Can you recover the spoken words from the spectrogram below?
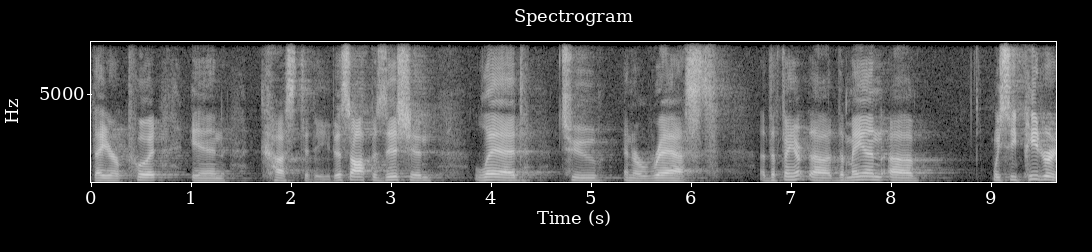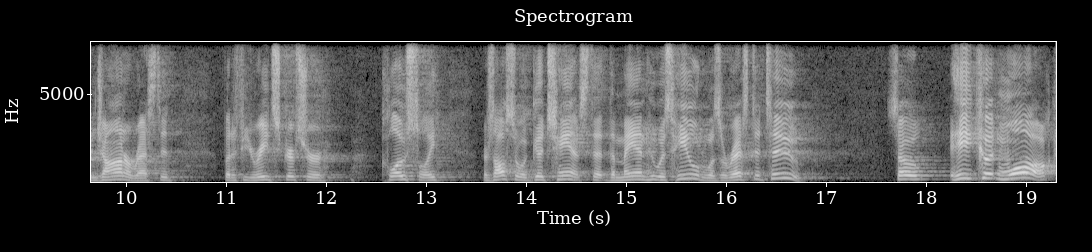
they are put in custody. This opposition led to an arrest. Uh, the, uh, the man, uh, we see Peter and John arrested, but if you read scripture closely, there's also a good chance that the man who was healed was arrested too. So he couldn't walk.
